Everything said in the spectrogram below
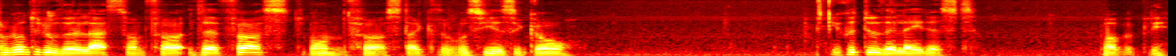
I'm going to do the last one for the first one first, like it was years ago. You could do the latest, probably.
